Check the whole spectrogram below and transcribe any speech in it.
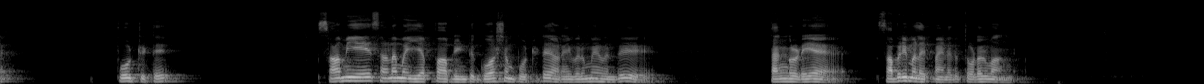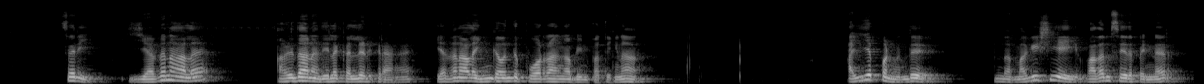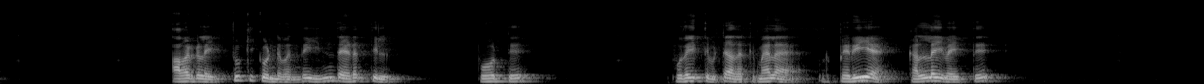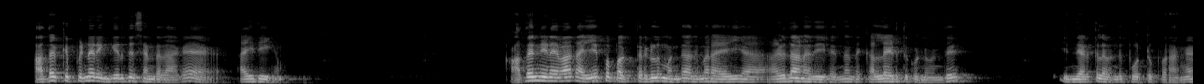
போட்டுட்டு சாமியே சனம் ஐயப்பா அப்படின்ட்டு கோஷம் போட்டுட்டு அனைவருமே வந்து தங்களுடைய சபரிமலை பயணத்தை தொடருவாங்க. சரி எதனால் அழுதா நதியில் கல் எடுக்கிறாங்க? எதனால் இங்கே வந்து போடுறாங்க அப்படின்னு பார்த்தீங்கன்னா ஐயப்பன் வந்து இந்த மகிழ்ச்சியை வதம் செய்த பின்னர் அவர்களை தூக்கி கொண்டு வந்து இந்த இடத்தில் போட்டு புதைத்து விட்டு அதற்கு மேலே ஒரு பெரிய கல்லை வைத்து அதற்கு பின்னர் இங்கிருந்து சென்றதாக ஐதீகம். அதன் நினைவாக ஐயப்ப பக்தர்களும் வந்து அது மாதிரி ஐய அழுதா நதியிலேருந்து அந்த கல்லை எடுத்துக்கொண்டு வந்து இந்த இடத்துல வந்து போட்டு போகிறாங்க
